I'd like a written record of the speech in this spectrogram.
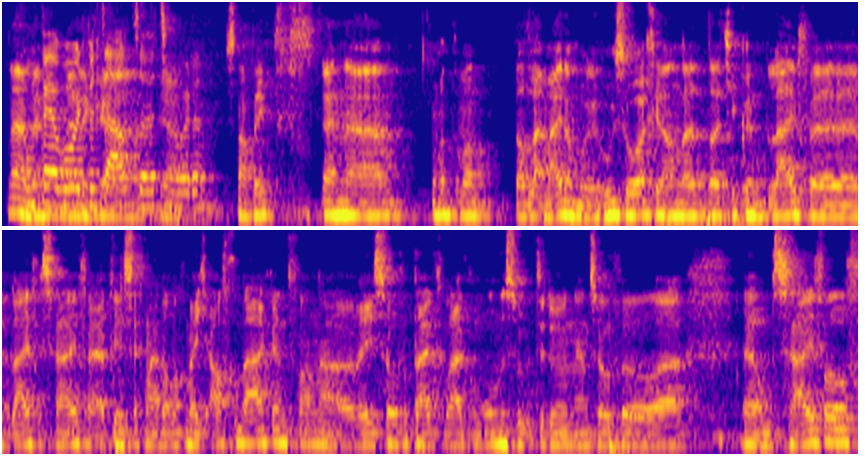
nou, om per woord betaald uh, te ja, worden. Snap ik. En uh, want, want dat lijkt mij dan moeilijk. Hoe zorg je dan dat, dat je kunt blijven, blijven schrijven? Heb je zeg maar dan nog een beetje afgebakend van, nou, wil je zoveel tijd gebruiken om onderzoek te doen en zoveel uh, uh, om te schrijven? Of,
